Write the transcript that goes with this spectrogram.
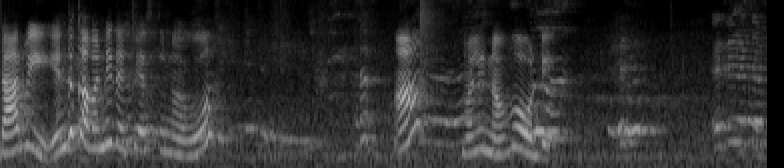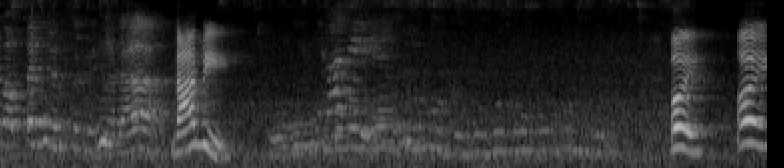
డార్వి ఎందుకు అవన్నీ తెచ్చేస్తున్నావు? మళ్ళీ నవ్వు ఒకటి. డార్వి ఓయ్ ఓయ్.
